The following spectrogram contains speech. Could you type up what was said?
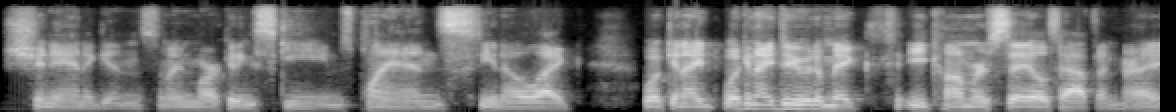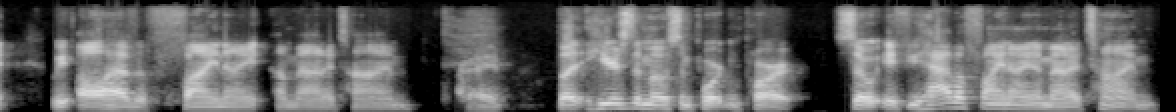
shenanigans. I mean, marketing schemes, plans, you know, like what can I what can I do to make e-commerce sales happen, right? We all have a finite amount of time. Right. But here's the most important part. So if you have a finite amount of time,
